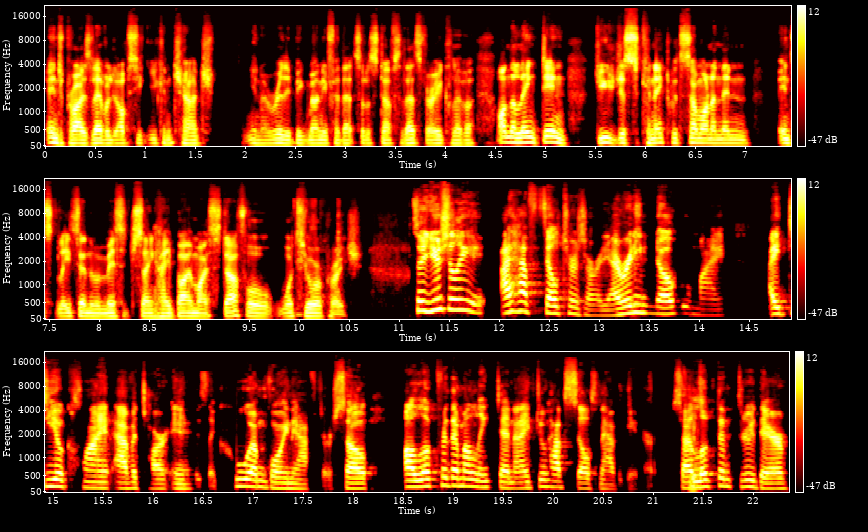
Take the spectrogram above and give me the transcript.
enterprise level, obviously you can charge, you know, really big money for that sort of stuff. So that's very clever. On the LinkedIn, do you just connect with someone and then instantly send them a message saying, hey, buy my stuff? Or what's your approach? So usually I have filters already. I already know who my ideal client avatar is, like who I'm going after. So I'll look for them on LinkedIn. I do have Sales Navigator. So I look them through there.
